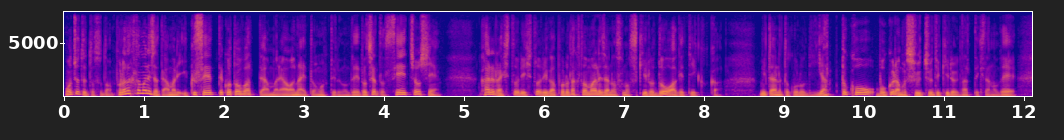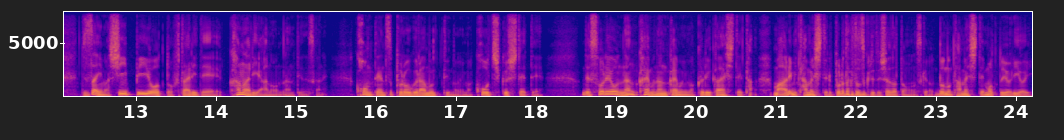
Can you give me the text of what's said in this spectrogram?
もうちょっと言うとそのプロダクトマネージャーってあまり育成って言葉ってあんまり合わないと思ってるのでどっちかというと成長支援。彼ら一人一人がプロダクトマネージャーのそのスキルをどう上げていくかみたいなところでやっとこう僕らも集中できるようになってきたので実は今 CPO と2人でかなりあの何て言うんですかねコンテンツプログラムっていうのを今構築しててでそれを何回も何回も今繰り返してた、まあ、ある意味試してるプロダクト作りと一緒だと思うんですけどどんどん試してもっとより良い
